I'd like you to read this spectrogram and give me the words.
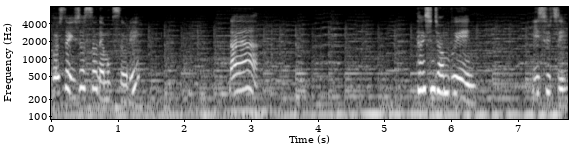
벌써 잊었어 내 목소리? 나야. 당신 전 부인 이수지.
